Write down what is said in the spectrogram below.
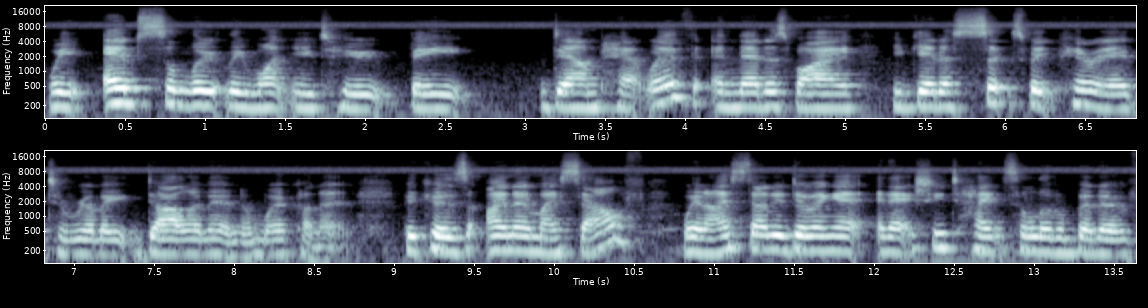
we absolutely want you to be down pat with, and that is why you get a six week period to really dial it in and work on it. Because I know myself, when I started doing it, it actually takes a little bit of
